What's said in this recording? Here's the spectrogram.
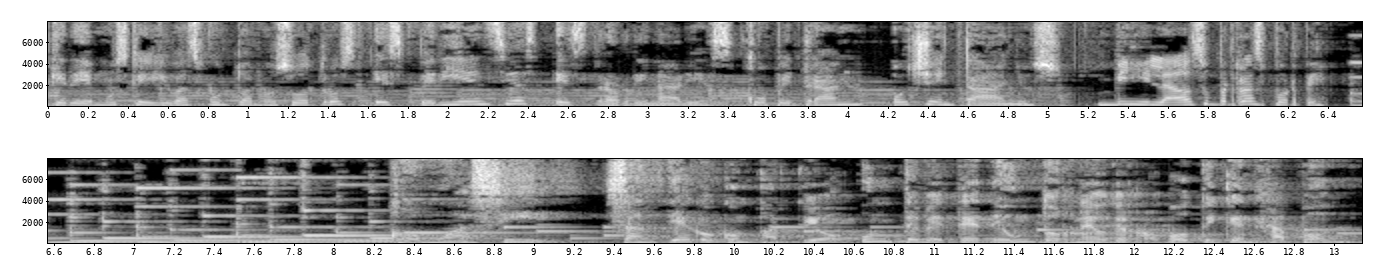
Queremos que vivas junto a nosotros experiencias extraordinarias extraordinarias. Copetran, 80 años. Vigilado Supertransporte. ¿Cómo así? Santiago compartió un TBT de un torneo de robótica en Japón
